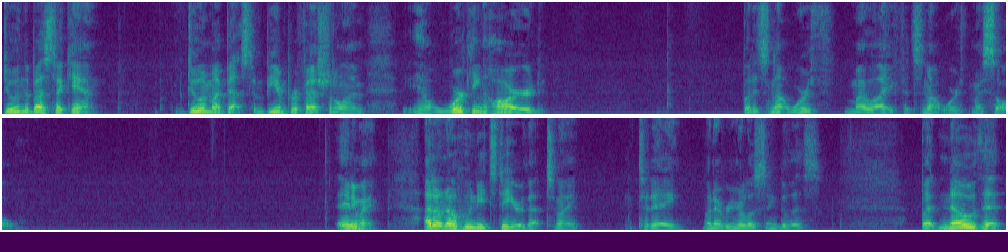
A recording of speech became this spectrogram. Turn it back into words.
Doing the best I can. I'm doing my best. I'm being professional. I'm you know working hard. But it's not worth my life. It's not worth my soul. Anyway, I don't know who needs to hear that tonight, today, whenever you're listening to this. But know that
